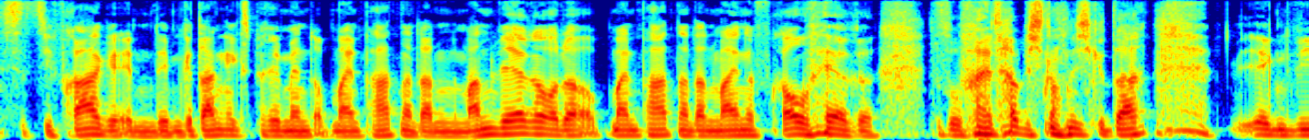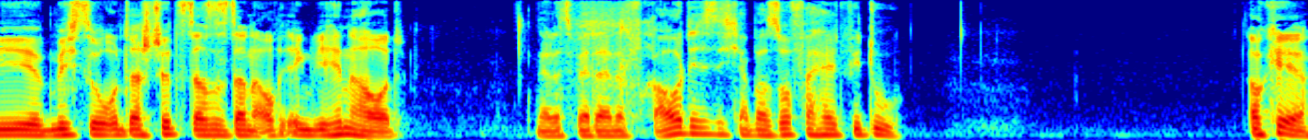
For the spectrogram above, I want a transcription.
das ist jetzt die Frage in dem Gedankenexperiment, ob mein Partner dann ein Mann wäre oder ob mein Partner dann meine Frau wäre. Soweit habe ich noch nicht gedacht. Irgendwie mich so unterstützt, dass es dann auch irgendwie hinhaut. Ja, das wäre deine Frau, die sich aber so verhält wie du. Okay.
